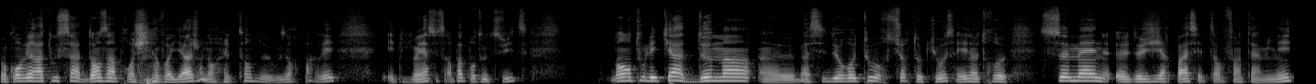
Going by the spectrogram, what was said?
Donc on verra tout ça dans un prochain voyage. On aura le temps de vous en reparler. Et de toute manière, ce sera pas pour tout de suite dans tous les cas, demain, euh, bah, c'est de retour sur Tokyo. Ça y est, notre semaine euh, de JRPass est enfin terminée.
